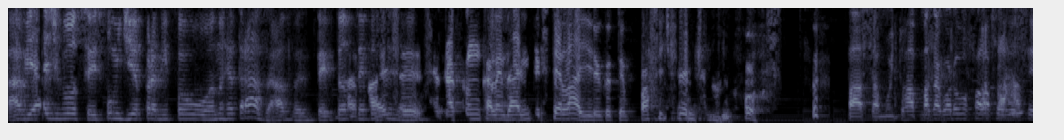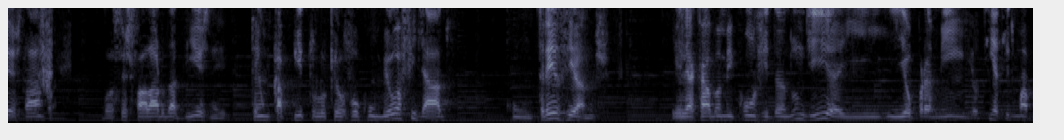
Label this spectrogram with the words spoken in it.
a viagem de vocês foi um dia, pra mim, foi o ano retrasado, velho. Não teve tanto tempo Rapaz, assim, você, não. você tá com um calendário interestelar aí? Que o tempo passa diferente do nosso. Passa muito rápido. Mas agora eu vou falar Passa pra vocês, tá? Vocês falaram da Disney. Tem um capítulo que eu vou com o meu afilhado, com 13 anos. Ele acaba me convidando um dia e, e eu, pra mim, eu tinha tido uma,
